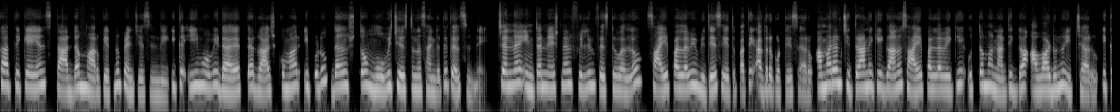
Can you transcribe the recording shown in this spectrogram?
కార్తికేయన్ స్టార్డమ్ మార్కెట్ను పెంచేసింది. ఇక ఈ మూవీ డైరెక్టర్ రాజ్ కుమార్ ఇప్పుడు ధనుష్తో మూవీ చేస్తున్న సంగతి తెలిసిందే. చెన్నై ఇంటర్నేషనల్ ఫిల్మ్ ఫెస్టివల్లో సాయి పల్లవి విజయ్ సేతుపతి అదరగొట్టేశారు. అమరన్ చిత్రానికి గాను సాయి పల్లవికి ఉత్తమ నటిగా అవార్డును ఇచ్చారు. ఇక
